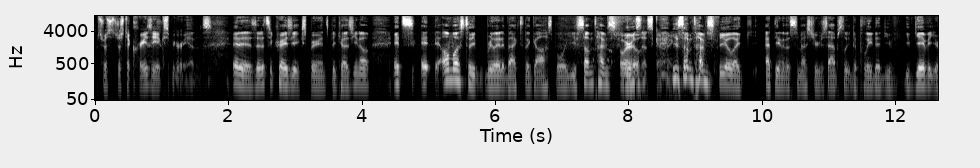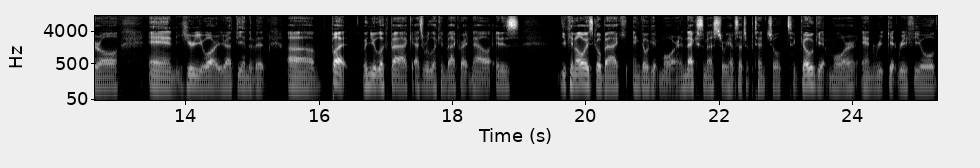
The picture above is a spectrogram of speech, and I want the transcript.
which was just a crazy experience. It is. It's a crazy experience because you know it's it, almost to relate it back to the gospel. You sometimes feel Where is this going? you sometimes feel like at the end of the semester you're just absolutely depleted. You've you gave it your all, and here you are. You're at the end of it. Um, but when you look back, as we're looking back right now, it is you can always go back and go get more. And next semester we have such a potential to go get more and re- get refueled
